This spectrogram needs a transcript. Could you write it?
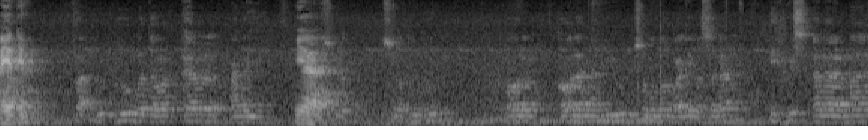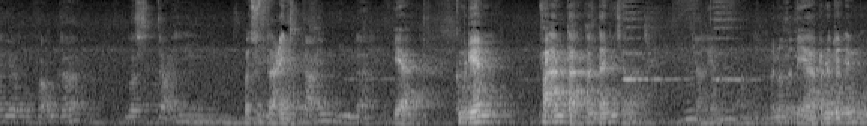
Ayatnya fa'budhu wa tawakkal alaihi ya surat hud qala qala nabi sallallahu alaihi wasallam ihris ala ma yanfa'uka wasta'in. Wasta'in. Ya kemudian fa'anta. Anta ini siapa? Penuntut ya penuntut ilmu.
